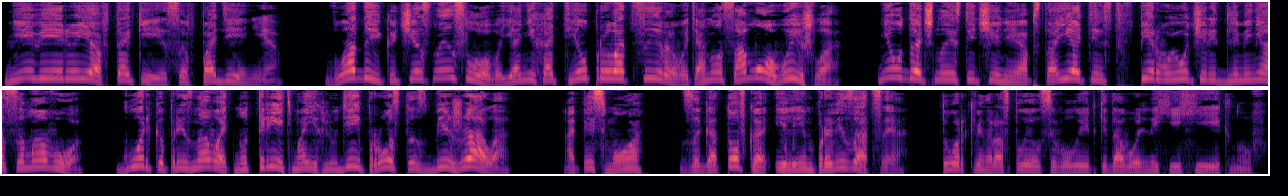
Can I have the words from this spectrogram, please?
Не верю я в такие совпадения. «Владыка, честное слово, я не хотел провоцировать, оно само вышло. Неудачное стечение обстоятельств в первую очередь для меня самого. Горько признавать, но треть моих людей просто сбежала. А письмо? Заготовка или импровизация?» Торквин расплылся в улыбке, довольно хихикнув.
